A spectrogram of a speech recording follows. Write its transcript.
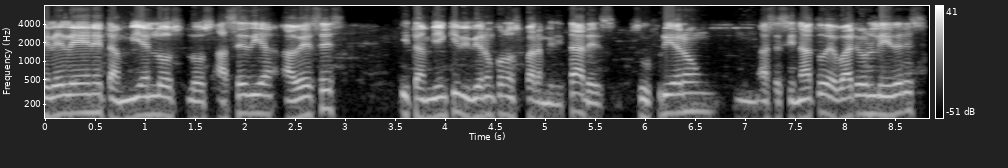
El ELN también los asedia a veces y también que vivieron con los paramilitares. Sufrieron asesinato de varios líderes,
